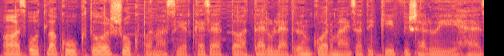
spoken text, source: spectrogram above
Az ott lakóktól sok panasz érkezett a terület önkormányzati képviselőjéhez.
